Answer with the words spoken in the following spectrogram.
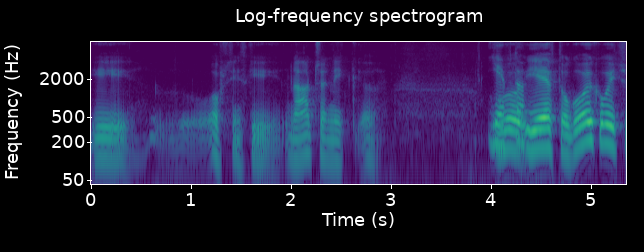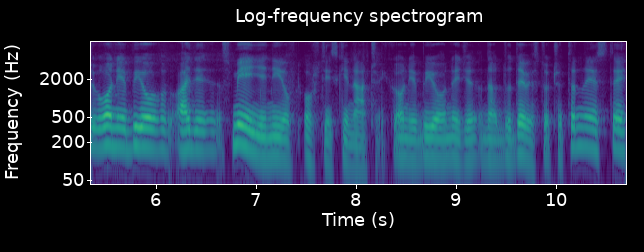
i opštinski načelnik eh, Jefto. Jefto Gojković, on je bio, ajde, smijenjeni opštinski načelnik. On je bio neđe do 914.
